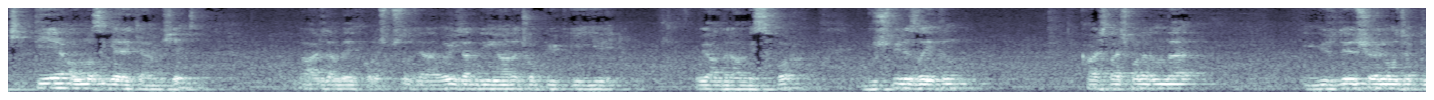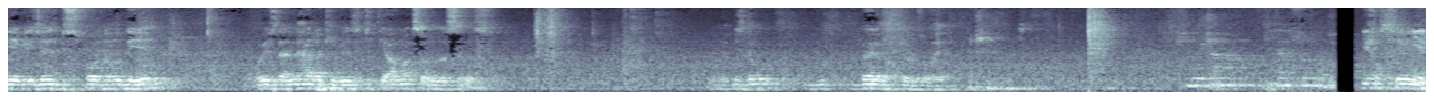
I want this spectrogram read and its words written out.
ciddiye alınması gereken bir şey. Daha önceden belki konuşmuşuz yani o yüzden dünyada çok büyük ilgi uyandıran bir spor. Güçlü ile zayıfın karşılaşmalarında yüzde yüz şöyle olacak diyebileceğiniz bir spor dalı değil. O yüzden de her rakibinizi ciddiye almak zorundasınız. Ee, Biz de bu, böyle bakıyoruz olaya. Şimdi hocam bir tane sorum var. Çok sevindim.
